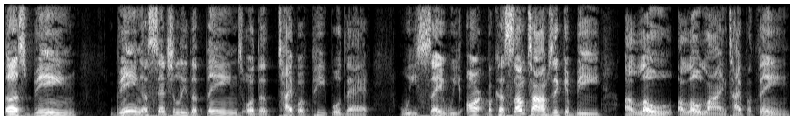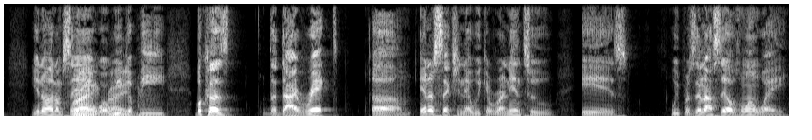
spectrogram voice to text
us being being essentially the things or the type of people that we say we aren't because sometimes it could be a low a low lying type of thing. You know what I'm saying? Right, Where we could be because the direct um intersection that we can run into is we present ourselves one way,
